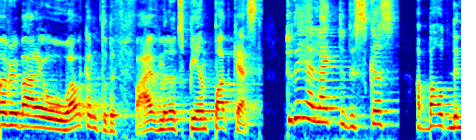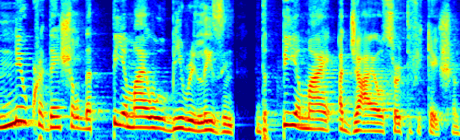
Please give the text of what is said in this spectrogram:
everybody. Welcome to the 5 Minutes PM podcast. Today, I'd like to discuss about the new credential that PMI will be releasing, the PMI Agile certification.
